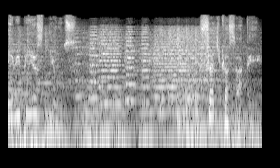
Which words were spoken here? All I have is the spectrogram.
एवीपीएस न्यूज़ सच का साथी।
